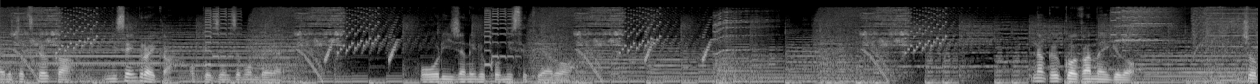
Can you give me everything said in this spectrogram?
やると使うか。2000円くらいか。OK 全然問題ない。ホーリージャの威力を見せてやろう。なんかよくわかんないけどちょっ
